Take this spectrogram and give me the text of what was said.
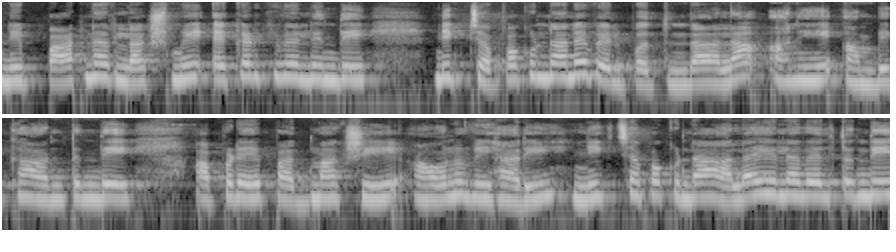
నీ పార్ట్నర్ లక్ష్మి ఎక్కడికి వెళ్ళింది? నీకు చెప్పకుండానే వెళ్ళిపోతుందా అలా? అని అంబిక అంటుంది. అప్పుడే పద్మాక్షి అవును విహారి నీకు చెప్పకుండా అలా ఎలా వెళ్తుంది?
